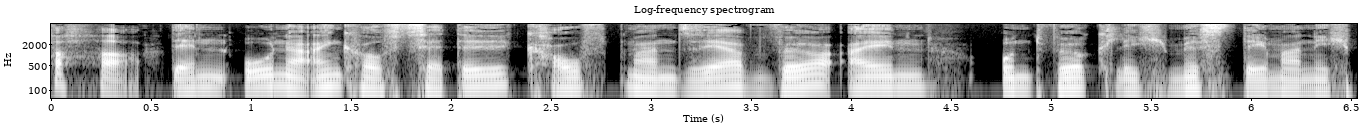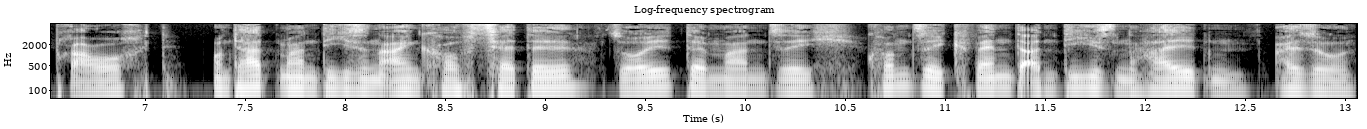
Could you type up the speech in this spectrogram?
Haha, denn ohne Einkaufszettel kauft man sehr wirr ein und wirklich Mist, den man nicht braucht. Und hat man diesen Einkaufszettel, sollte man sich konsequent an diesen halten. Also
